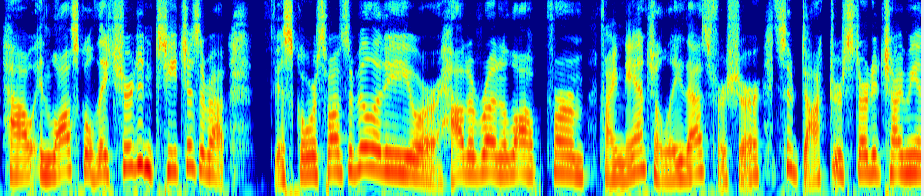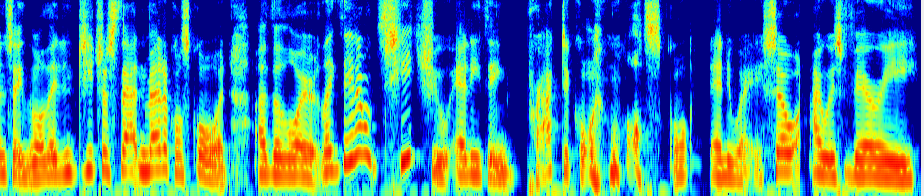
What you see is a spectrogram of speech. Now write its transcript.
how in law school, they sure didn't teach us about fiscal responsibility or how to run a law firm financially, that's for sure. So doctors started chiming in saying, well, they didn't teach us that in medical school and other lawyers. Like they don't teach you anything practical in law school. Anyway, so I was very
